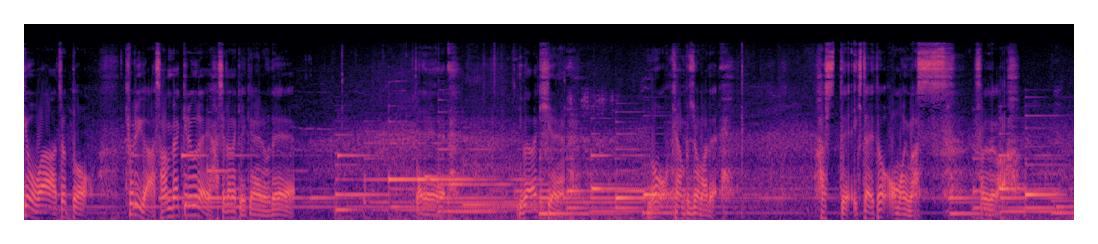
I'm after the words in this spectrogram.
今日はちょっと距離が300キロぐらい走らなきゃいけないので、えー、茨城県のキャンプ場まで走っていきたいと思います。それでは。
